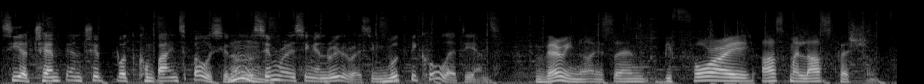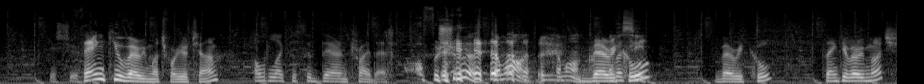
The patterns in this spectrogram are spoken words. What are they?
see a championship what combines both. You know, Hmm. sim racing and real racing would be cool at the end. Very nice. And before I ask my last question, Yes, sure. thank you very much for your time. I would like to sit there and try that. Oh, for sure. come on, come on. Very Have cool. Very cool. Thank you very much.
